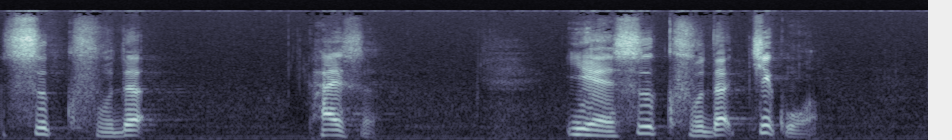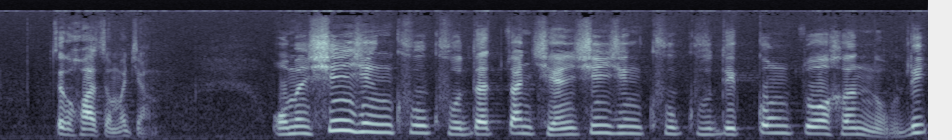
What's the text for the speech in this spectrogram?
是苦的开始，也是苦的结果。这个话怎么讲？我们辛辛苦苦的赚钱，辛辛苦苦的工作和努力，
